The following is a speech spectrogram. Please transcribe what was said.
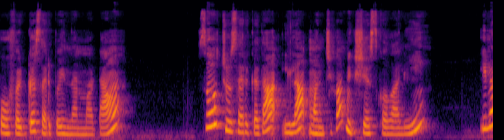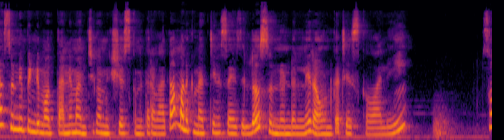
పర్ఫెక్ట్గా సరిపోయిందనమాట సో చూసారు కదా ఇలా మంచిగా మిక్స్ చేసుకోవాలి. ఇలా సున్నిపిండి మొత్తాన్ని మంచిగా మిక్స్ చేసుకున్న తర్వాత మనకు నచ్చిన సైజుల్లో సున్నుండల్ని రౌండ్గా చేసుకోవాలి. సో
